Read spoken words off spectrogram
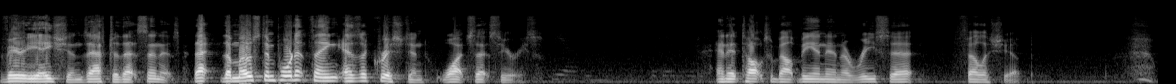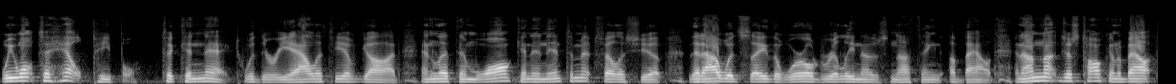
variations after that sentence. That the most important thing as a Christian. Watch that series. And it talks about being in a reset fellowship. We want to help people to connect with the reality of God and let them walk in an intimate fellowship that I would say the world really knows nothing about. And I'm not just talking about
